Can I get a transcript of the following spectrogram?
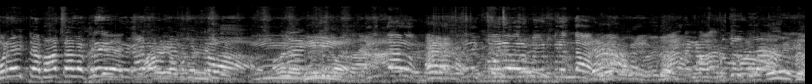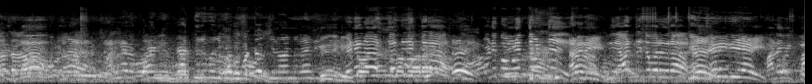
முறையிட்ட பாட்டால இருந்தாலும் எனக்கு ஒரே ஒரு மகன் பிறந்தார். படிப்பு முடித்துவிட்டு நாட்டுக்கு வருகிறார் மனைவிக்கு.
